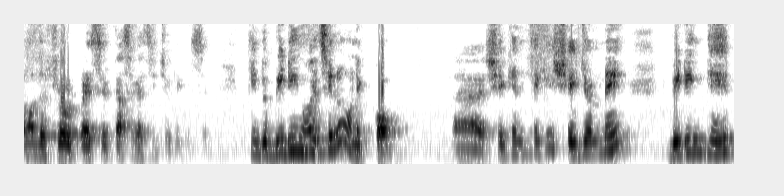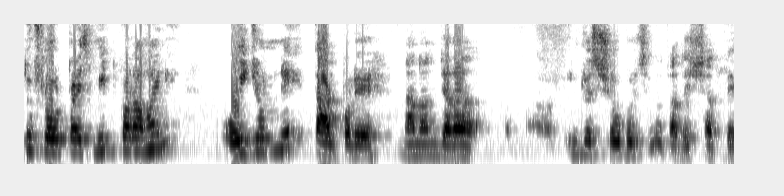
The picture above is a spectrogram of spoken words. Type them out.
আমাদের ফ্লোর প্রাইসের কাছাকাছি চলে গেছে। কিন্তু বিডিং হয়েছিল অনেক কম। সেখান থেকে সেই জন্যে বিডিং যেহেতু ফ্লোর প্রাইস মিট করা হয়নি ওই জন্যে তারপরে নানান যারা ইন্টারেস্ট শো করেছিল তাদের সাথে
